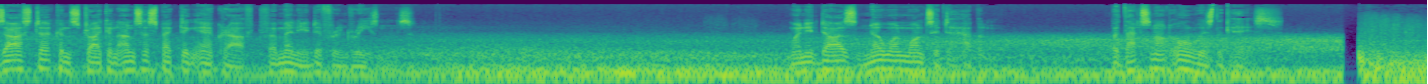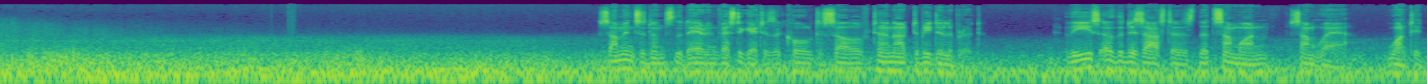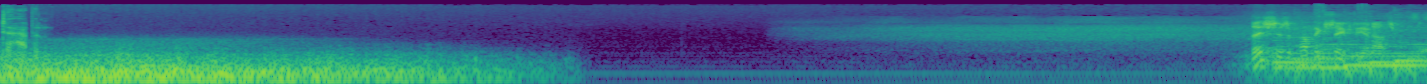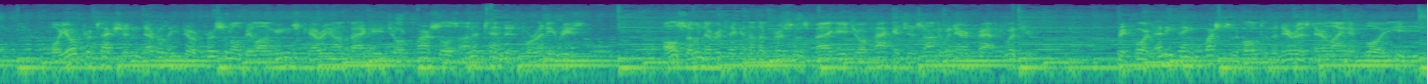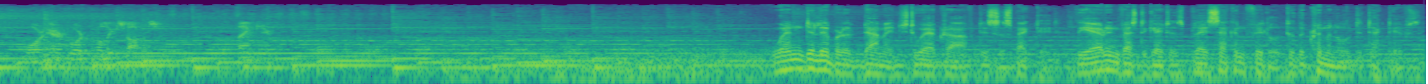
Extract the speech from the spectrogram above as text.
Disaster can strike an unsuspecting aircraft for many different reasons. When it does, no one wants it to happen. But that's not always the case. Some incidents that air investigators are called to solve turn out to be deliberate. These are the disasters that someone, somewhere, wanted to happen. This is a public safety announcement. For your protection, never leave your personal belongings, carry-on baggage, or parcels unattended for any reason. Also, never take another person's baggage or packages onto an aircraft with you. Report anything questionable to the nearest airline employee or airport police officer. Thank you. When deliberate damage to aircraft is suspected, the air investigators play second fiddle to the criminal detectives.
